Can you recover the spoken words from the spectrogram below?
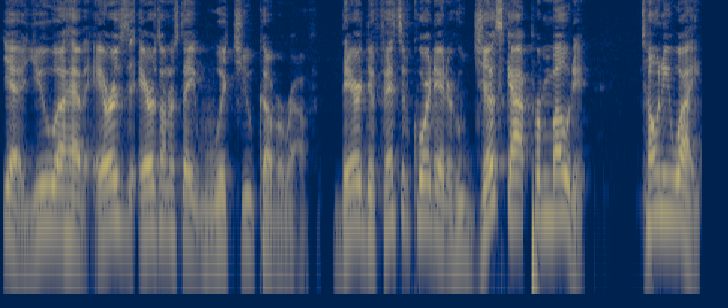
Yeah, you uh, have Arizona State, which you cover, Ralph their defensive coordinator who just got promoted, Tony White,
